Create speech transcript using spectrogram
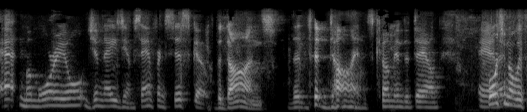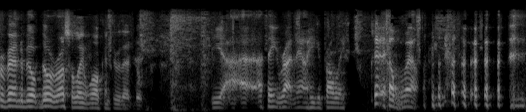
at Memorial Gymnasium, San Francisco. The Dons. The, the Dons come into town And- Fortunately for Vanderbilt, Bill Russell ain't walking through that door. Yeah, I, I think right now he could probably help him out.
